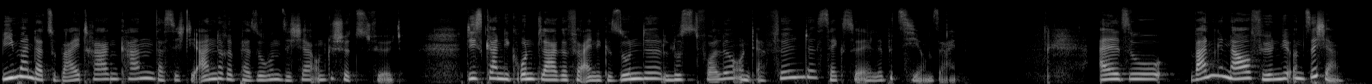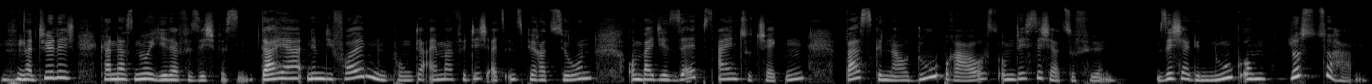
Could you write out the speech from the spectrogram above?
wie man dazu beitragen kann, dass sich die andere Person sicher und geschützt fühlt. Dies kann die Grundlage für eine gesunde, lustvolle und erfüllende sexuelle Beziehung sein. Also, wann genau fühlen wir uns sicher? Natürlich kann das nur jeder für sich wissen. Daher nimm die folgenden Punkte einmal für dich als Inspiration, um bei dir selbst einzuchecken, was genau du brauchst, um dich sicher zu fühlen. Sicher genug, um Lust zu haben.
